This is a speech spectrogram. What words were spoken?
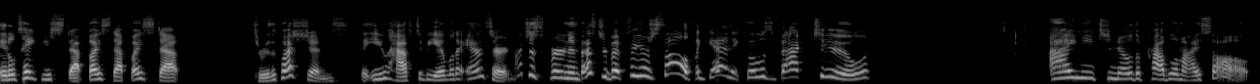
It'll take you step by step by step through the questions that you have to be able to answer, not just for an investor, but for yourself. Again, it goes back to I need to know the problem I solve.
